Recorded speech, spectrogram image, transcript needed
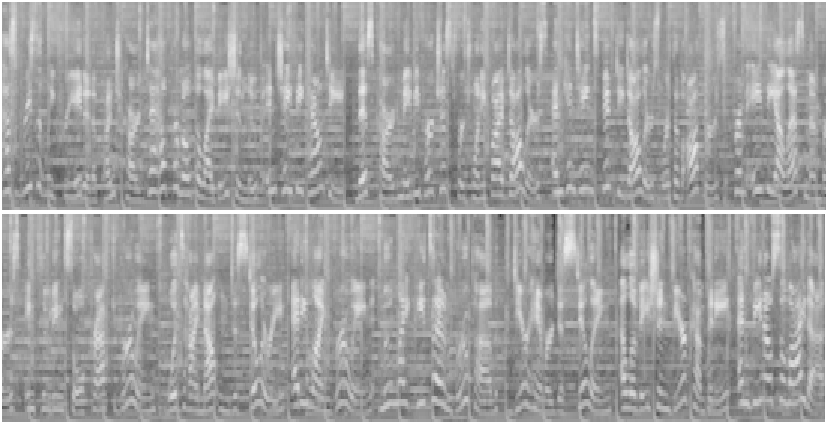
has recently created a punch card to help promote the libation loop in Chaffee County. This card may be purchased for $25 and contains $50 worth of offers from AVLS members, including Soulcraft Brewing, Woods High Mountain Distillery, Eddyline Brewing, Moonlight Pizza and Brew Pub, Deerhammer Distilling, Elevation Beer Company, and Vino Salida.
